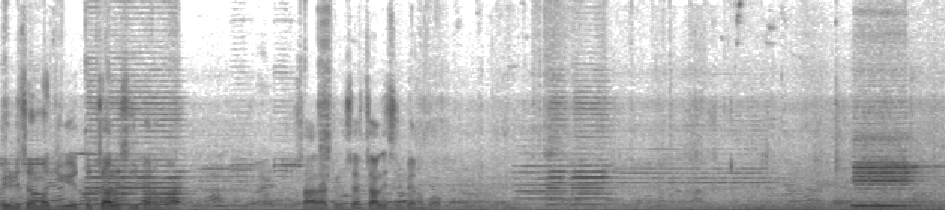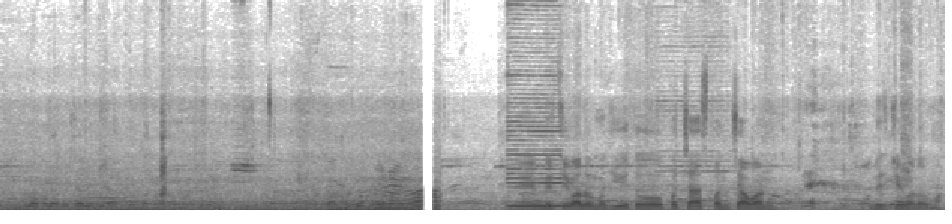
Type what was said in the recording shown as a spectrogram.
તીણસામાં જઈએ તો ચાલીસ રૂપિયાનો ભાવ. સારા તીણસા ચાલીસ રૂપિયાનો ભાવ. ને મિર્ચી વાલોરમાં જઈએ તો પચાસ પંચાવન મિર્ચી વાલોરમાં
